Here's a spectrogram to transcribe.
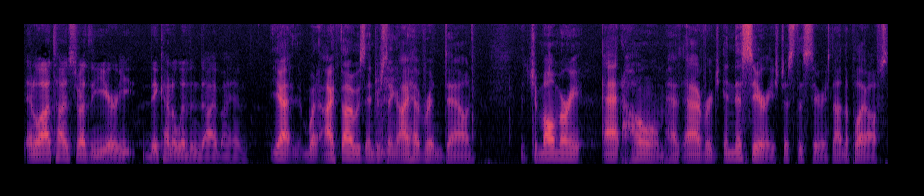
and a lot of times throughout the year, he they kind of live and die by him. Yeah, what I thought was interesting, I have written down that Jamal Murray at home has averaged in this series, just this series, not in the playoffs.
